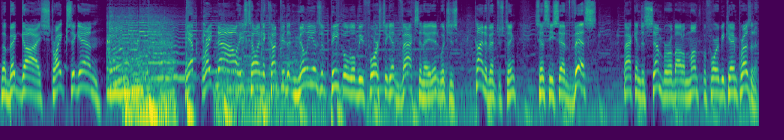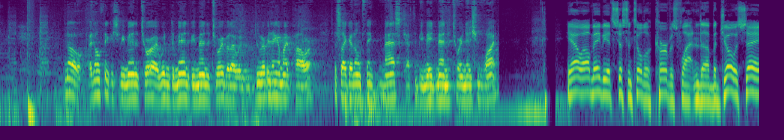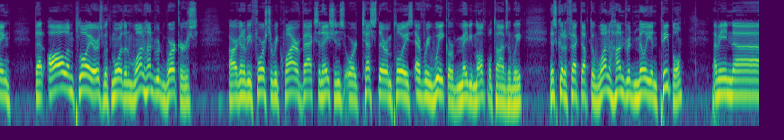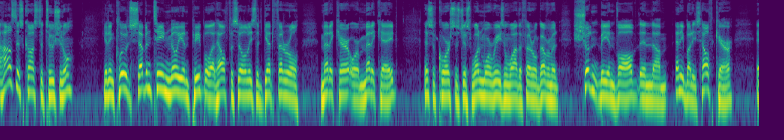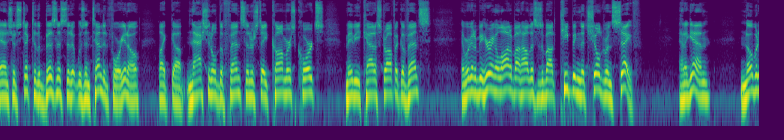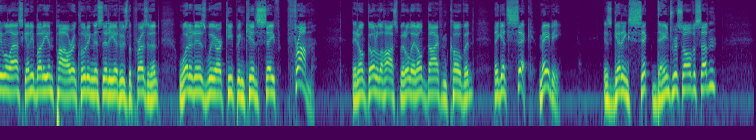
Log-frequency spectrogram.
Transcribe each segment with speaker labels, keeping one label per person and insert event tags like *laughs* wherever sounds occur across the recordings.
Speaker 1: The big guy strikes again. Yep, right now he's telling the country that millions of people will be forced to get vaccinated, which is kind of interesting since he said this back in December, about a month before he became president.
Speaker 2: No, I don't think it should be mandatory. I wouldn't demand to be mandatory, but I would do everything in my power, just like I don't think masks have to be made mandatory nationwide.
Speaker 1: Yeah, well, maybe it's just until the curve is flattened. Uh, but Joe is saying that all employers with more than 100 workers are going to be forced to require vaccinations or test their employees every week or maybe multiple times a week. This could affect up to 100 million people. I mean, uh, how's this constitutional? It includes 17 million people at health facilities that get federal Medicare or Medicaid. This, of course, is just one more reason why the federal government shouldn't be involved in um, anybody's health care and should stick to the business that it was intended for, you know, like uh, national defense, interstate commerce, courts, maybe catastrophic events. And we're going to be hearing a lot about how this is about keeping the children safe. And again, nobody will ask anybody in power, including this idiot who's the president, what it is we are keeping kids safe from. They don't go to the hospital. They don't die from COVID. They get sick, maybe. Is getting sick dangerous all of a sudden?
